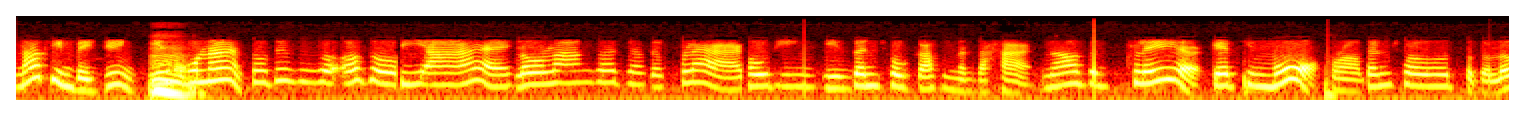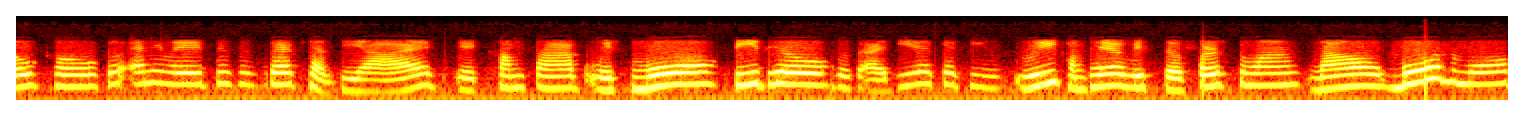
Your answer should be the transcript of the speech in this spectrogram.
Not in Beijing, in Mm. Hunan. So this is also BRI, no longer just a flag holding in central government hand. Now the player getting more from central to the local. So anyway, this is second BRI. It comes up with more detail. This idea getting rich compared with the first one. Now more and more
